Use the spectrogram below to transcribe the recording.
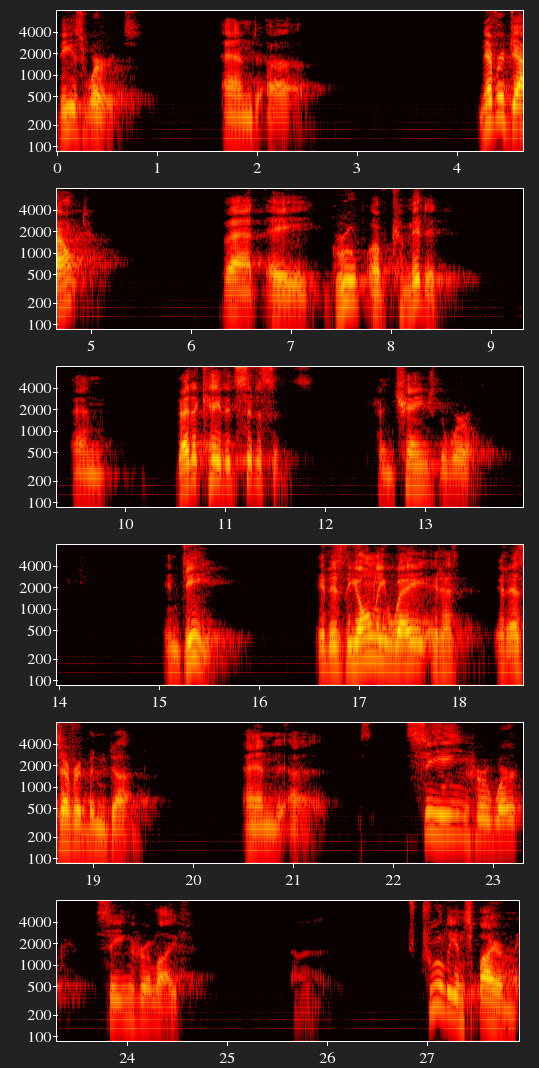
these words and uh, never doubt that a group of committed and dedicated citizens can change the world. Indeed, it is the only way it has, it has ever been done. And uh, seeing her work, seeing her life, uh, truly inspired me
